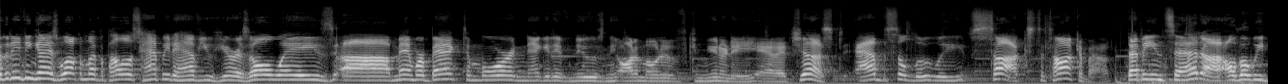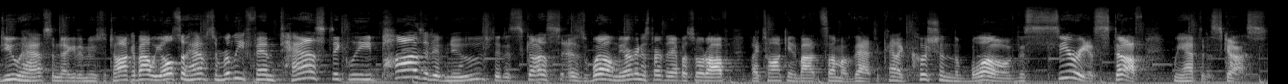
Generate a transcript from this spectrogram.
good evening, guys. Welcome to Life of Palos. Happy to have you here as always. Uh, man, we're back to more negative news in the automotive community, and it just absolutely sucks to talk about. That being said, uh, although we do have some negative news to talk about, we also have some really fantastically positive news to discuss as well. And we are going to start the episode off by talking about some of that to kind of cushion the blow of the serious stuff we have to discuss.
